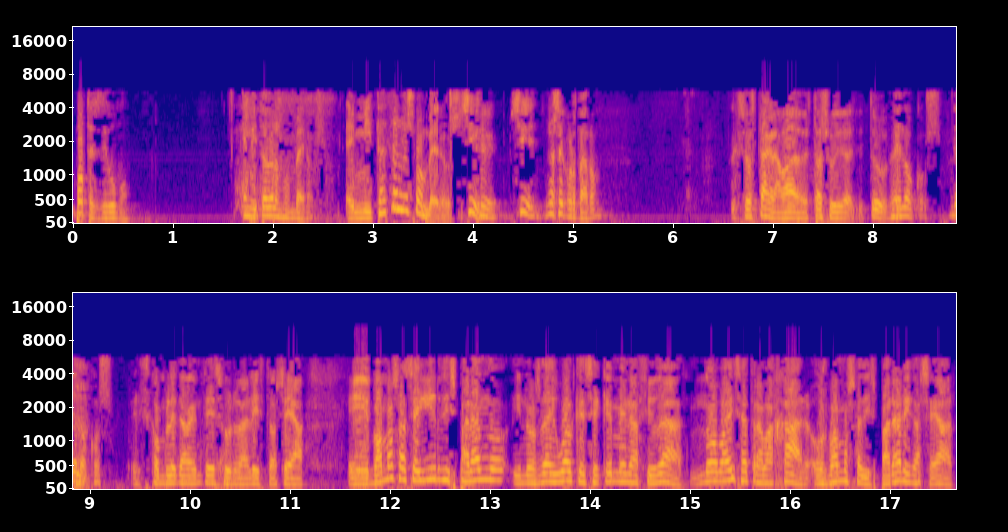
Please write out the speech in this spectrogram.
botes de humo en mitad de los bomberos. En mitad de los bomberos. Sí, sí, no se cortaron. Eso está grabado, está subido a YouTube. De ¿eh? locos, de locos. Es completamente surrealista. O sea, eh, vamos a seguir disparando y nos da igual que se queme la ciudad. No vais a trabajar, os vamos a disparar y gasear.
